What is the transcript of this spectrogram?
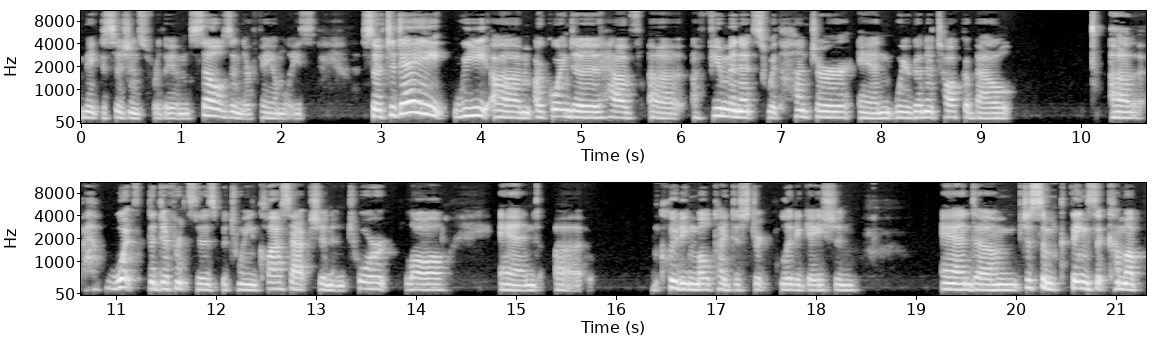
make decisions for themselves and their families. So today we um, are going to have uh, a few minutes with Hunter, and we're going to talk about uh, what the difference is between class action and tort law, and uh, including multi-district litigation, and um, just some things that come up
